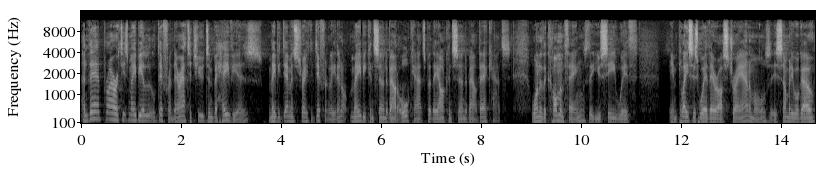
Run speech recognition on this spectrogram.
and their priorities may be a little different. Their attitudes and behaviors may be demonstrated differently. They're not maybe concerned about all cats, but they are concerned about their cats. One of the common things that you see with in places where there are stray animals is somebody will go,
